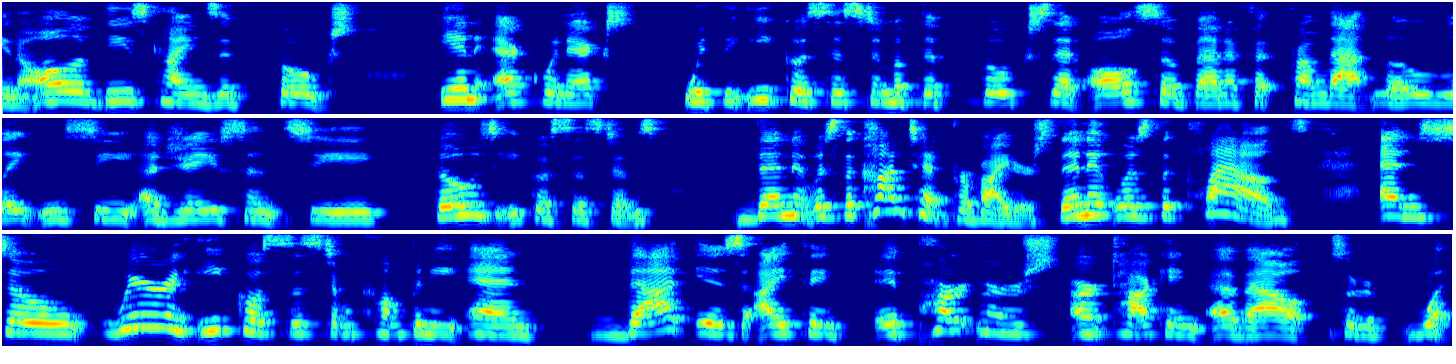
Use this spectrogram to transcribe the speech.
and all of these kinds of folks in Equinix with the ecosystem of the folks that also benefit from that low latency adjacency, those ecosystems. Then it was the content providers. Then it was the clouds. And so we're an ecosystem company and that is, I think, if partners aren't talking about sort of what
